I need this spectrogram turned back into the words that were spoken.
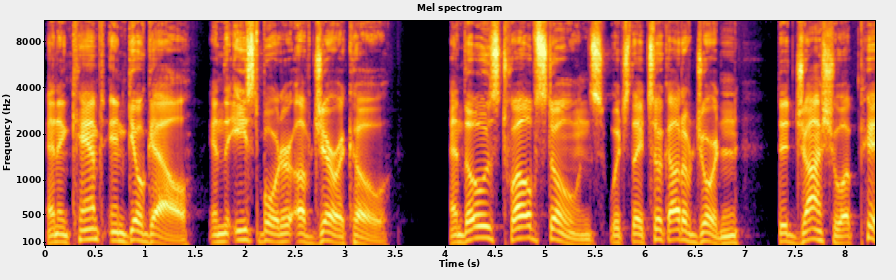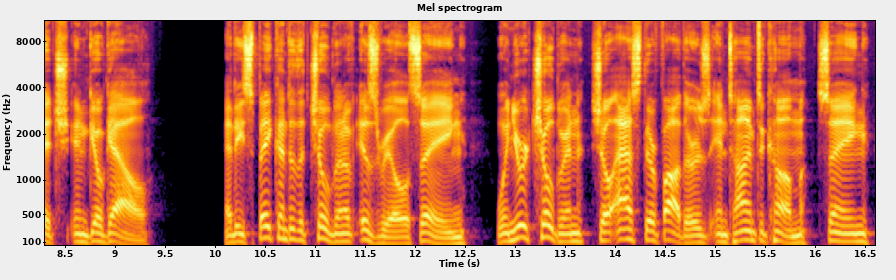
and encamped in Gilgal, in the east border of Jericho. And those twelve stones which they took out of Jordan did Joshua pitch in Gilgal. And he spake unto the children of Israel, saying, When your children shall ask their fathers in time to come, saying,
